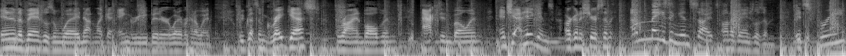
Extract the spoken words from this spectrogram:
in an evangelism way, not in like an angry, bitter, or whatever kind of way. We've got some great guests Ryan Baldwin, Acton Bowen, and Chad Higgins are going to share some amazing insights on evangelism. It's free.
